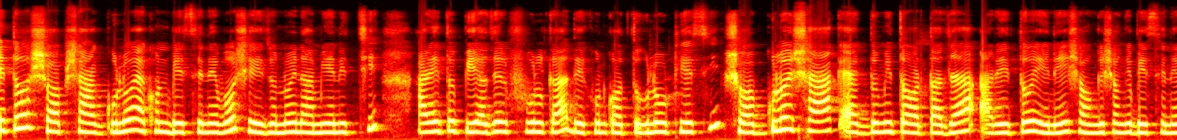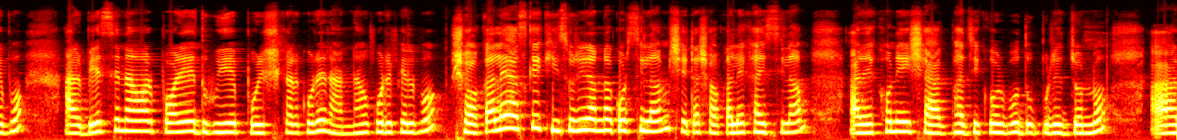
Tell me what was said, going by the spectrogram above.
এই তো সব শাকগুলো এখন বেছে নেব, সেই জন্যই নামিয়ে নিচ্ছি। আর এই তো পেঁয়াজের ফুলকা, দেখুন কতগুলো উঠিয়েছি। সবগুলোই শাক একদমই তরতাজা, আর এই তো এনেই সঙ্গে সঙ্গে বেছে নেব। আর বেছে নেওয়ার পরে ধুয়ে পরিষ্কার করে রান্নাও করে ফেলব। সকালে আজকে খিচুড়ি রান্না করছিলাম, সেটা সকালে খাইছিলাম। আর এখন এই শাক ভাজি করব দুপুরের জন্য। আর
